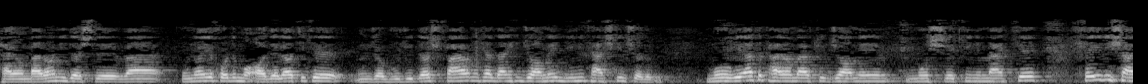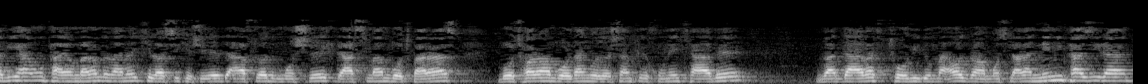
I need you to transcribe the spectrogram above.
پیامبرانی داشته و اونها یه خورده معادلاتی که اونجا وجود داشت فرق می‌کرد در اینکه جامعه دینی تشکیل شده بود. موقعیت پیامبر تو جامعه مشرکین مکه خیلی شبیه همون پیامبران به معنای کلاسیکشه. یه افراد مشرک رسما بت پرست بت ها رو هم بردن گذاشتن توی خونه کعبه و دعوت توحید و معاد رو هم مطلقا نمیپذیرن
